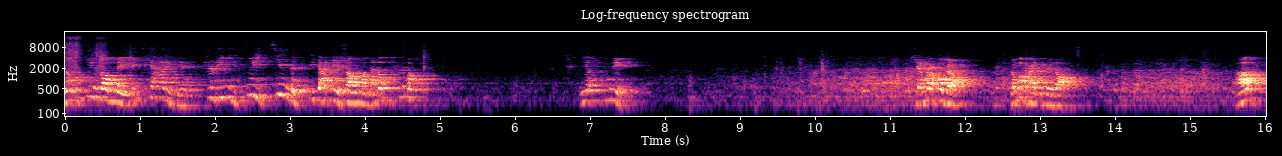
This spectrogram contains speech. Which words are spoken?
能够进到每个家里边，是离你最近的居家电商吗？难道不是吗？哎呀，兄弟，前面后边什么牌子知道？啊？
